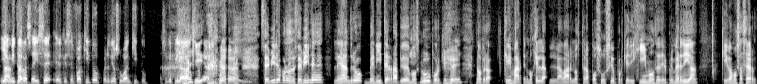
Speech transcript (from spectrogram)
y en mi tierra se dice, el que se fue a Quito perdió su banquito. Así que pila. Aquí, se mire por donde se mire, Leandro, venite rápido de Moscú porque... No, pero Crismar, tenemos que la- lavar los trapos sucios porque dijimos desde el primer día que íbamos a ser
